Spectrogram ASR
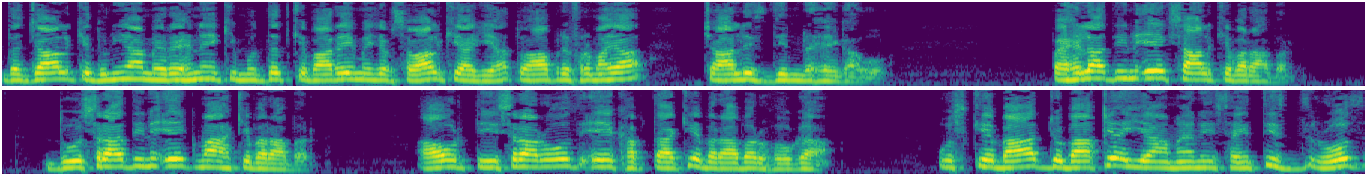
دجال کی دنیا میں رہنے کی مدت کے بارے میں جب سوال کیا گیا تو آپ نے فرمایا، چالیس دن رہے گا وہ۔ پہلا دن ایک سال کے برابر، دوسرا دن ایک ماہ کے برابر، اور تیسرا روز ایک ہفتہ کے برابر ہوگا۔ اس کے بعد جو باقی ایام یعنی سینتیس روز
